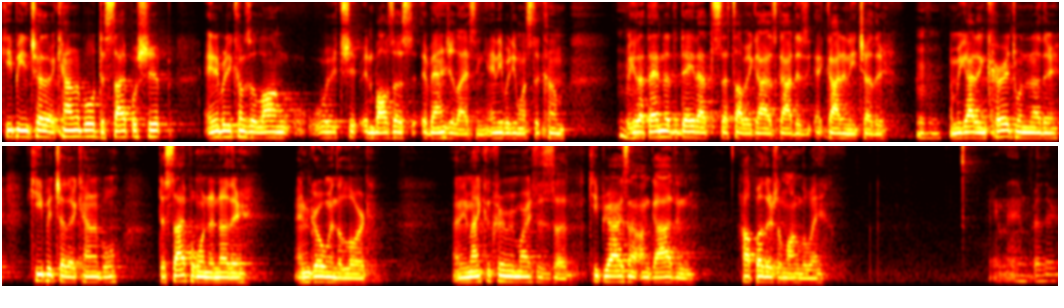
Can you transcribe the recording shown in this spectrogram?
keeping each other accountable, discipleship. Anybody comes along, which involves us evangelizing. Anybody wants to come. Because at the end of the day, that's that's all we got is God is God in each other, and we got to encourage one another, keep each other accountable, disciple one another, and grow in the Lord. I mean, my concluding remarks is uh, keep your eyes on, on God and help others along the way. Amen, brother.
